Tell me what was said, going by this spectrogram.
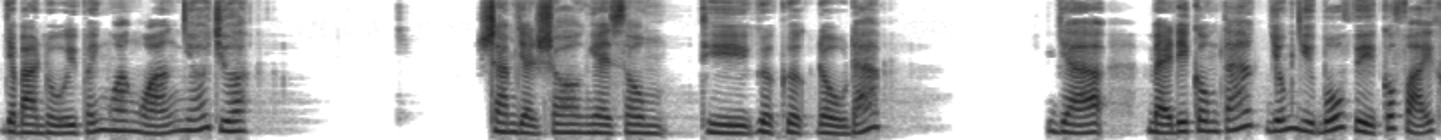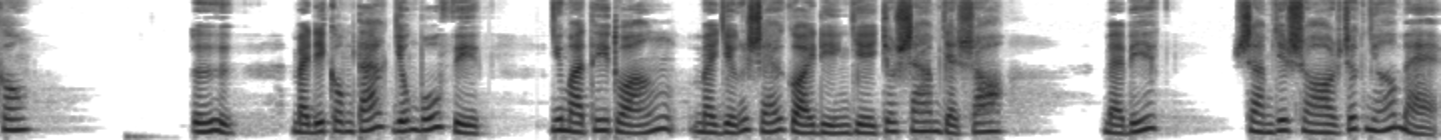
và bà nội phải ngoan ngoãn nhớ chưa? Sam và So nghe xong thì gật gật đầu đáp. Dạ, mẹ đi công tác giống như bố Việt có phải không? Ừ, mẹ đi công tác giống bố Việt, nhưng mà thi thoảng mẹ vẫn sẽ gọi điện về cho Sam và So. Mẹ biết, Sam với So rất nhớ mẹ.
